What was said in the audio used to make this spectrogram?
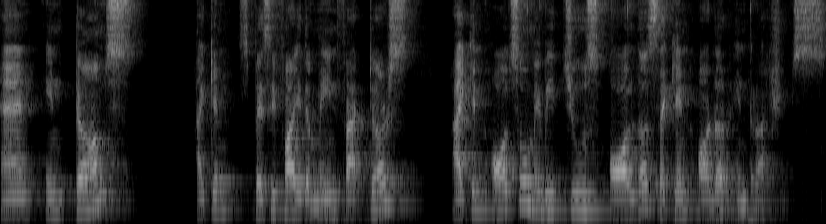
and in terms I can specify the main factors. I can also maybe choose all the second order interactions.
